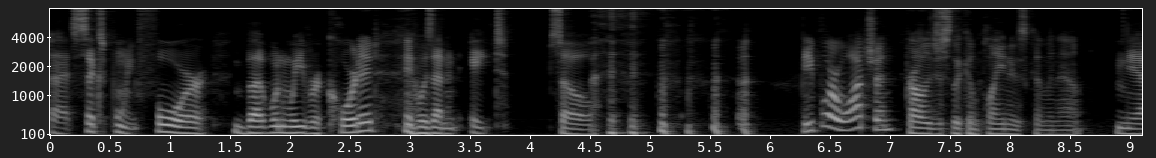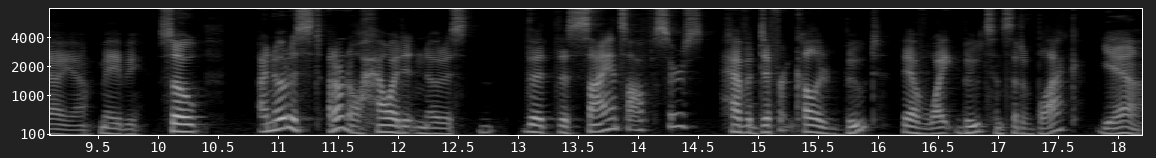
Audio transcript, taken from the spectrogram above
at 6.4, but when we recorded, it was at an 8. So people are watching. Probably just the complainers coming out. Yeah, yeah, maybe. So I noticed, I don't know how I didn't notice, that the science officers have a different colored boot. They have white boots instead of black. Yeah.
